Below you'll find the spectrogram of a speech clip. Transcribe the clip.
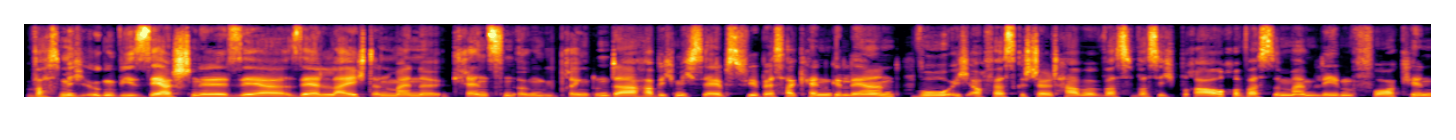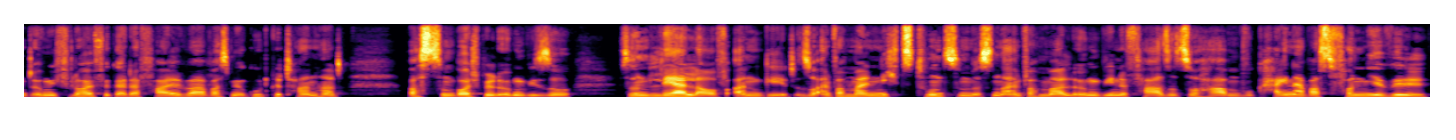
was mich irgendwie sehr schnell, sehr, sehr leicht an meine Grenzen irgendwie bringt. Und da habe ich mich selbst viel besser kennengelernt, wo ich auch festgestellt habe, was, was ich brauche, was in meinem Leben vor Kind irgendwie viel häufiger der Fall war, was mir gut getan hat, was zum Beispiel irgendwie so so ein Leerlauf angeht. So einfach mal nichts tun zu müssen, einfach mal irgendwie eine Phase zu haben, wo keiner was von mir will.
